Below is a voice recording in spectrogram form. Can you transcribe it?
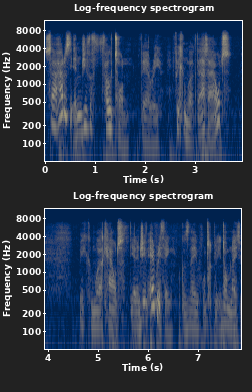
So how does the energy of a photon vary? If we can work that out, we can work out the energy of everything, because they will completely dominate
